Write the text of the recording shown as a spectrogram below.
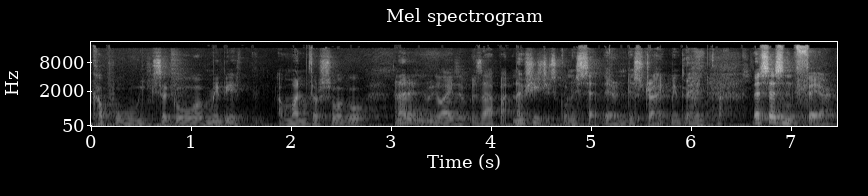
couple weeks ago, or maybe a month or so ago, and I didn't realize it was that bad. Now she's just going to sit there and distract me, Ben. This isn't fair.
